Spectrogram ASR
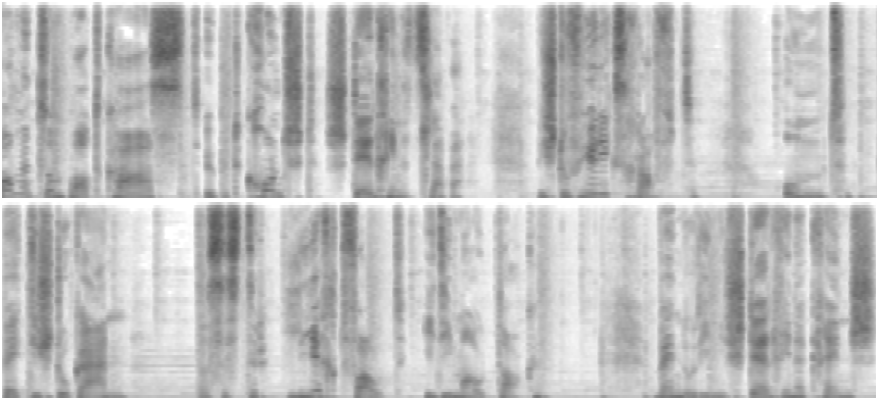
Willkommen zum Podcast über die Kunst, Stärken zu leben. Bist du Führungskraft und bettest du gern, dass es dir leicht fällt in deinem Alltag? Wenn du deine Stärken kennst,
